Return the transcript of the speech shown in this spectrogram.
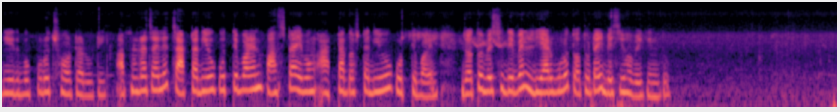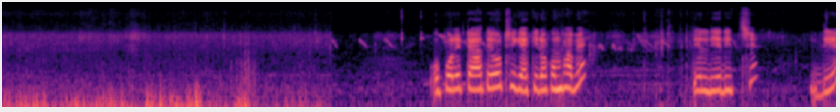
দিয়ে দেবো পুরো ছটা রুটি। আপনারা চাইলে চারটা দিয়েও করতে পারেন, পাঁচটা এবং আটটা, দশটা দিয়েও করতে পারেন। যত বেশি দেবেন, লেয়ারগুলো ততটাই বেশি হবে কিন্তু। উপরেরটাতেও ঠিক একই রকমভাবে তেল দিয়ে দিচ্ছে। দিয়ে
